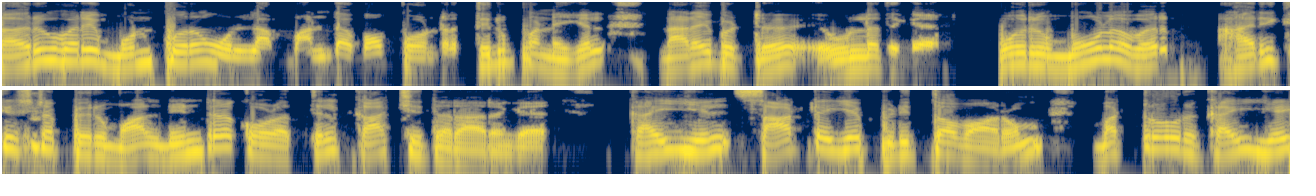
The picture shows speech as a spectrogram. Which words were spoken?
கருவறை முன்புறம் உள்ள மண்டபம் போன்ற திருப்பணிகள் நடைபெற்று உள்ளதுங்க. ஒரு மூலவர் ஹரிகிருஷ்ண பெருமாள் நின்ற கோலத்தில் காட்சி தராருங்க. கையில் சாட்டையை பிடித்தவாறும் மற்றொரு கையை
